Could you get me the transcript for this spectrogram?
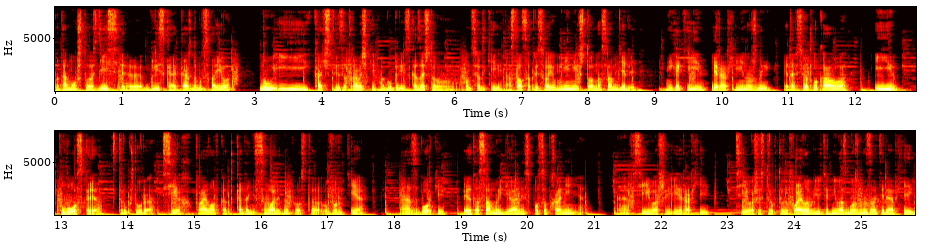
потому что здесь э, близко каждому свое. Ну и в качестве затравочки могу сказать, что он все-таки остался при своем мнении, что на самом деле никакие иерархии не нужны, это все от лукавого. И плоская структура всех файлов, когда они свалены просто в руте э, сборки, это самый идеальный способ хранения э, всей вашей иерархии, всей вашей структуры файлов, ее теперь невозможно назвать иерархией,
